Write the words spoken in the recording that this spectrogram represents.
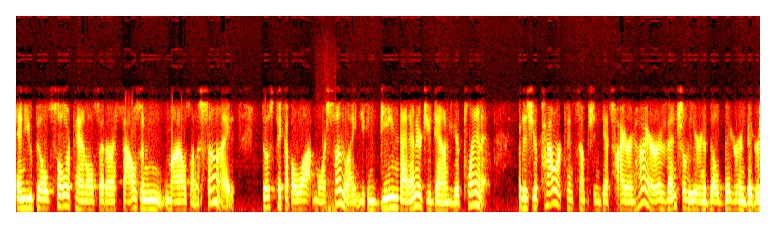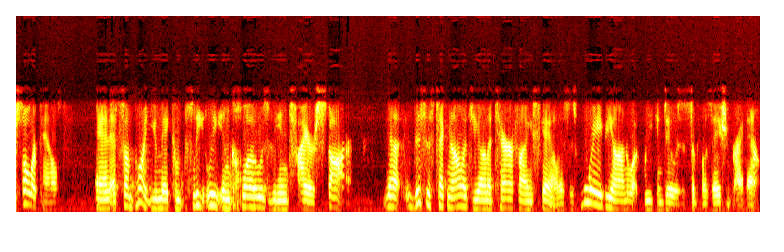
and you build solar panels that are a thousand miles on a side those pick up a lot more sunlight. You can beam that energy down to your planet. But as your power consumption gets higher and higher, eventually you're going to build bigger and bigger solar panels. And at some point, you may completely enclose the entire star. Now, this is technology on a terrifying scale. This is way beyond what we can do as a civilization right now.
